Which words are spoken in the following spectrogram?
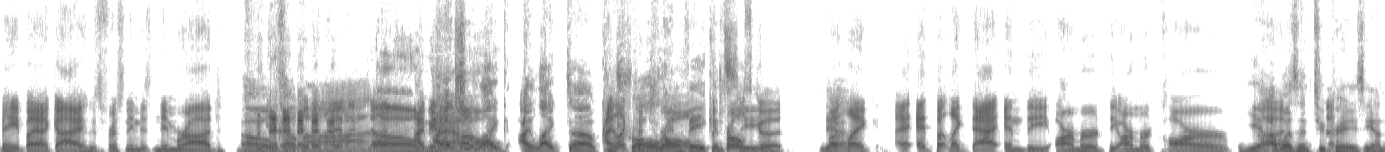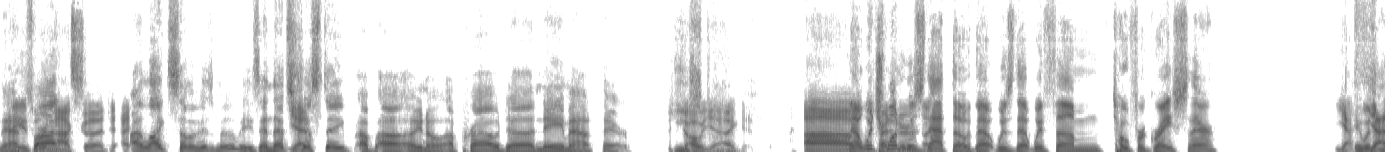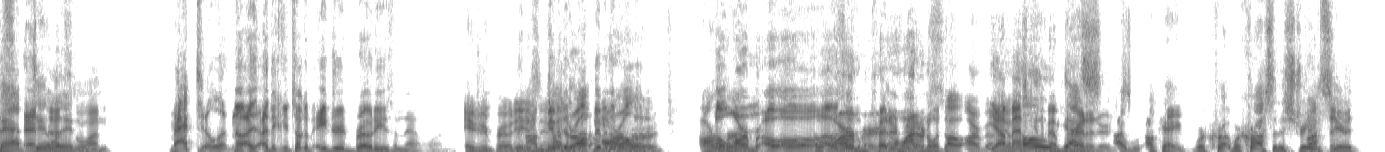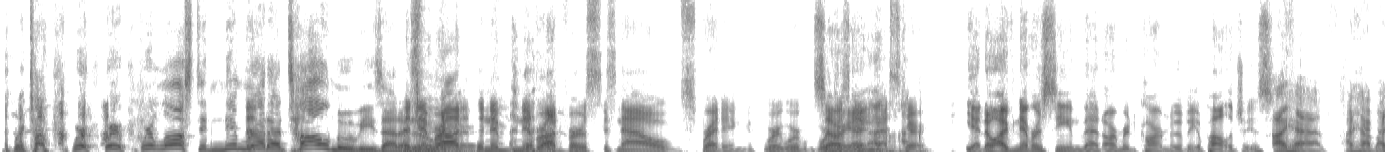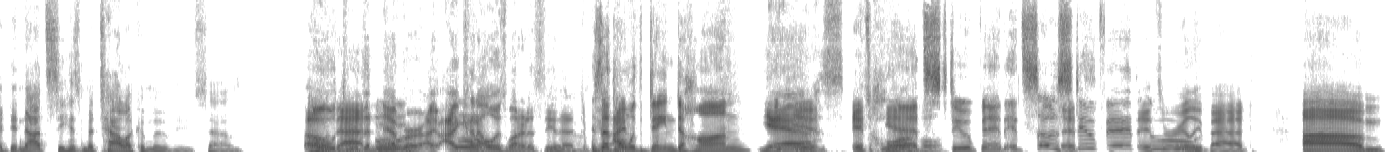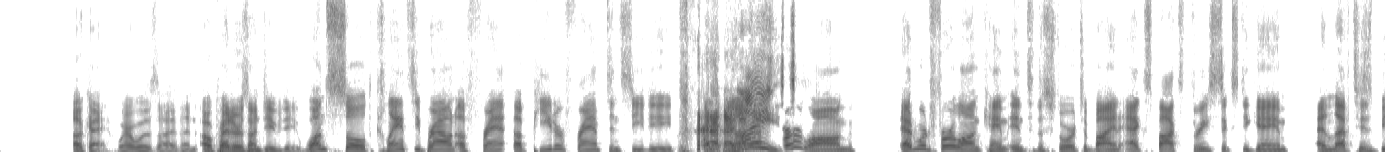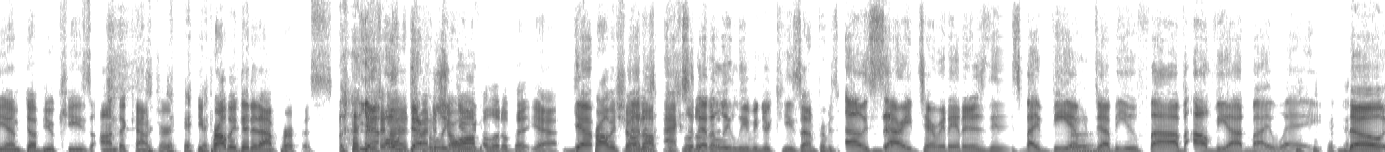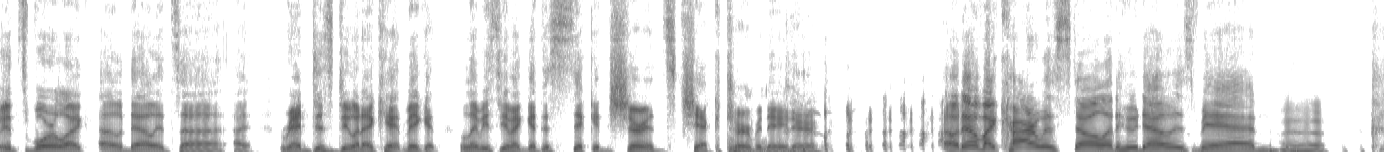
made by a guy whose first name is Nimrod. Oh, come little bit- on. Oh, I mean, I I actually know. like I liked uh, I like Control, Control. and Vacancy. Control's good, Yeah, but like, I, I- but like that and the armored, the armored car. yeah, I uh, wasn't too crazy on that. These but were not good. I, I liked some of his movies, and that's Yes. just a, a, a you know a proud uh, name out there. oh yeah, I get. It. Uh, now, which one was on- that though? That was that with um Topher Grace there. Yes, It was Yes, Matt and Dillon. That's the one. Matt Dillon. No, I, I think you're talking about Adrien Brody's in that one. Adrien Brody. I'm is maybe it. they're all- talking maybe they're all in it. armored. Oh, oh Armored. armor. Oh, oh, oh, Oh, I oh, was Armored. Oh, I don't know what the- Oh, Ar- Yeah, I'm no. asking Oh about yes, Predators. I w okay. We're cro- we're crossing the streets Crossing. here. we're ta- we're we're we're lost in Nimrod Antal movies out of The of Nimrod, the Nim- Nimrod verse is now spreading. We're we're, we're Sorry, just getting I- I- messed here. Yeah, no, I've never seen that armored car movie. Apologies. I have, I have, I did not see his Metallica movies. So Oh, Oh, that- through the ooh. never. I, I kind of always wanted to see that. To Is that the one with Dane DeHaan? Yeah. It is. It's Yeah, horrible. it's stupid. It's so It's- stupid. It's Ooh. really bad. Um okay, where was I then? Oh, Predators on DVD. Once sold Clancy Brown a Fran- a Peter Frampton CD. and Nice. Edward Furlong. Edward Furlong came into the store to buy an Xbox 360 game and left his BMW keys on the counter. he probably did it on purpose. Yeah, He's oh, definitely, show off a little bit. Yeah, Yep. probably showing off just a bit. accidentally leaving your keys on purpose. Oh, sorry, Terminators. This is my BMW fob. I'll be on my way. no, it's more like, oh no, it's uh, I, rent is due and I can't make it. Let me see if I can get this sick insurance check, Terminator. oh no, my car was stolen. Who knows, man? Uh,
